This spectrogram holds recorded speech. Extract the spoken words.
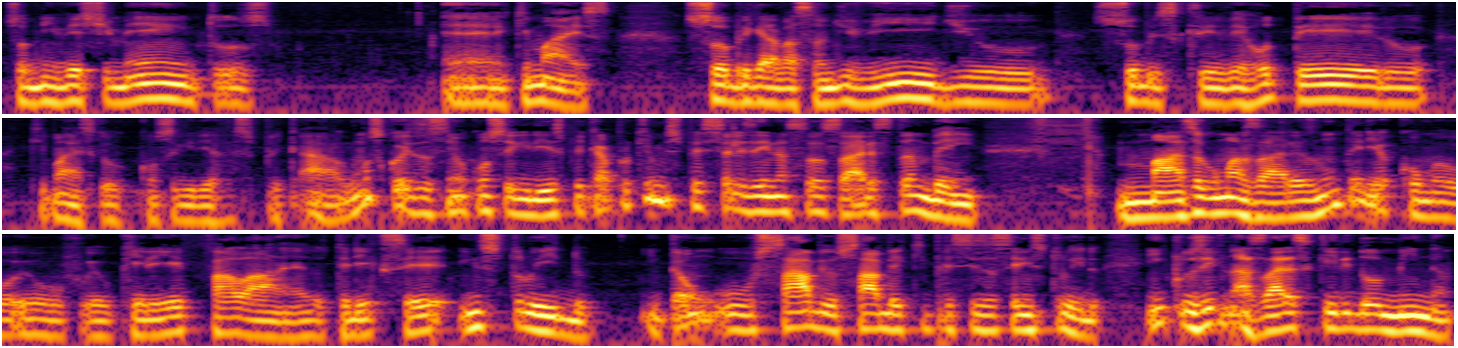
sobre investimentos, é, que mais? Sobre gravação de vídeo, sobre escrever roteiro, que mais que eu conseguiria explicar? Ah, algumas coisas assim eu conseguiria explicar porque eu me especializei nessas áreas também. Mas algumas áreas não teria como eu, eu, eu querer falar, né? Eu teria que ser instruído. Então o sábio sabe que precisa ser instruído. Inclusive nas áreas que ele domina.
